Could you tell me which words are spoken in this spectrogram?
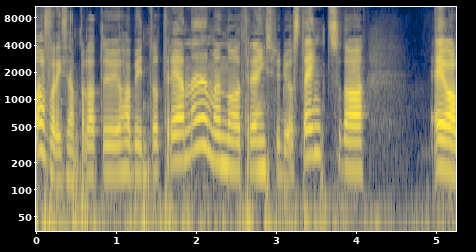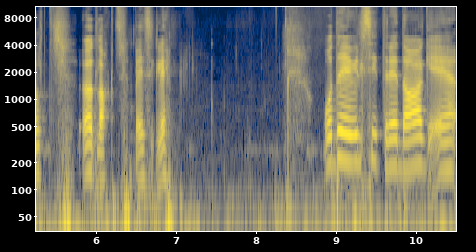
da, f.eks. At du har begynt å trene, men nå er treningsstudioet stengt, så da er jo alt ødelagt, basically. Og det jeg vil si til deg i dag, er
